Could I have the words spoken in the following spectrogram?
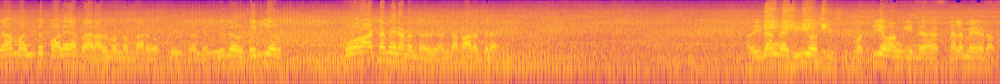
இதான் வந்து பழைய பாராளுமன்றம் பாருங்க அப்படி சொல்லி இதுல ஒரு பெரிய ஒரு போராட்டமே நடந்தது அந்த காலத்துல. அது இலங்கை பிஓசி மத்திய வங்கியின் தலைமையிடம்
